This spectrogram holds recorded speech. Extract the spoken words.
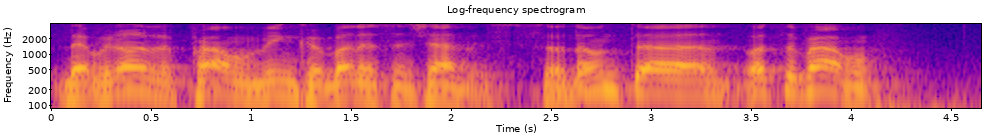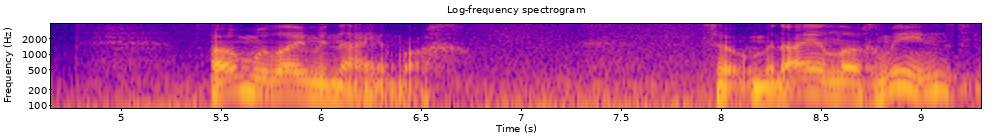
that we don't have a problem being karbanis and Shabbos. So don't. Uh, what's the problem? So minayin lach means,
